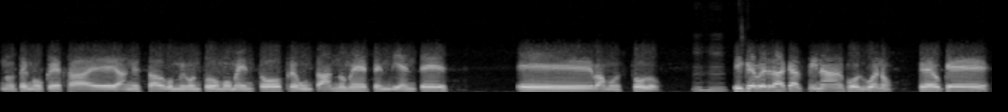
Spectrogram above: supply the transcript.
no tengo queja, eh, han estado conmigo en todo momento, preguntándome, pendientes, eh, vamos, todo. Ujú. Sí que es verdad que al final, pues bueno, creo que,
